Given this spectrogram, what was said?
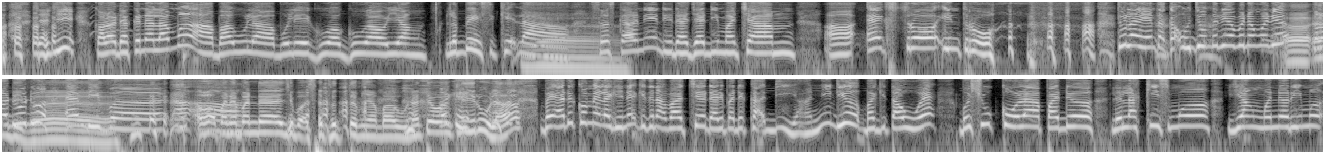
Jadi kalau dah kenal lama, ah barulah boleh gurau-gurau yang lebih sikit lah. Ya. So sekarang ni dia dah jadi macam uh, extra intro. Itulah yang tak kat ujung tadi apa nama dia? Uh, Kalau dua-dua ambivert. Awak ah. pandai-pandai je buat satu term yang baru. Nanti orang okay. keliru lah. Baik ada komen lagi Nek kita nak baca daripada Kak D. Ha ni dia bagi tahu eh bersyukurlah pada lelaki semua yang menerima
